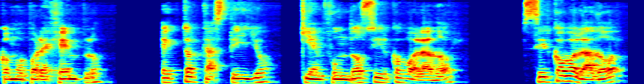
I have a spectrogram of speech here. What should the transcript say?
como por ejemplo Héctor Castillo, quien fundó Circo Volador. Circo Volador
